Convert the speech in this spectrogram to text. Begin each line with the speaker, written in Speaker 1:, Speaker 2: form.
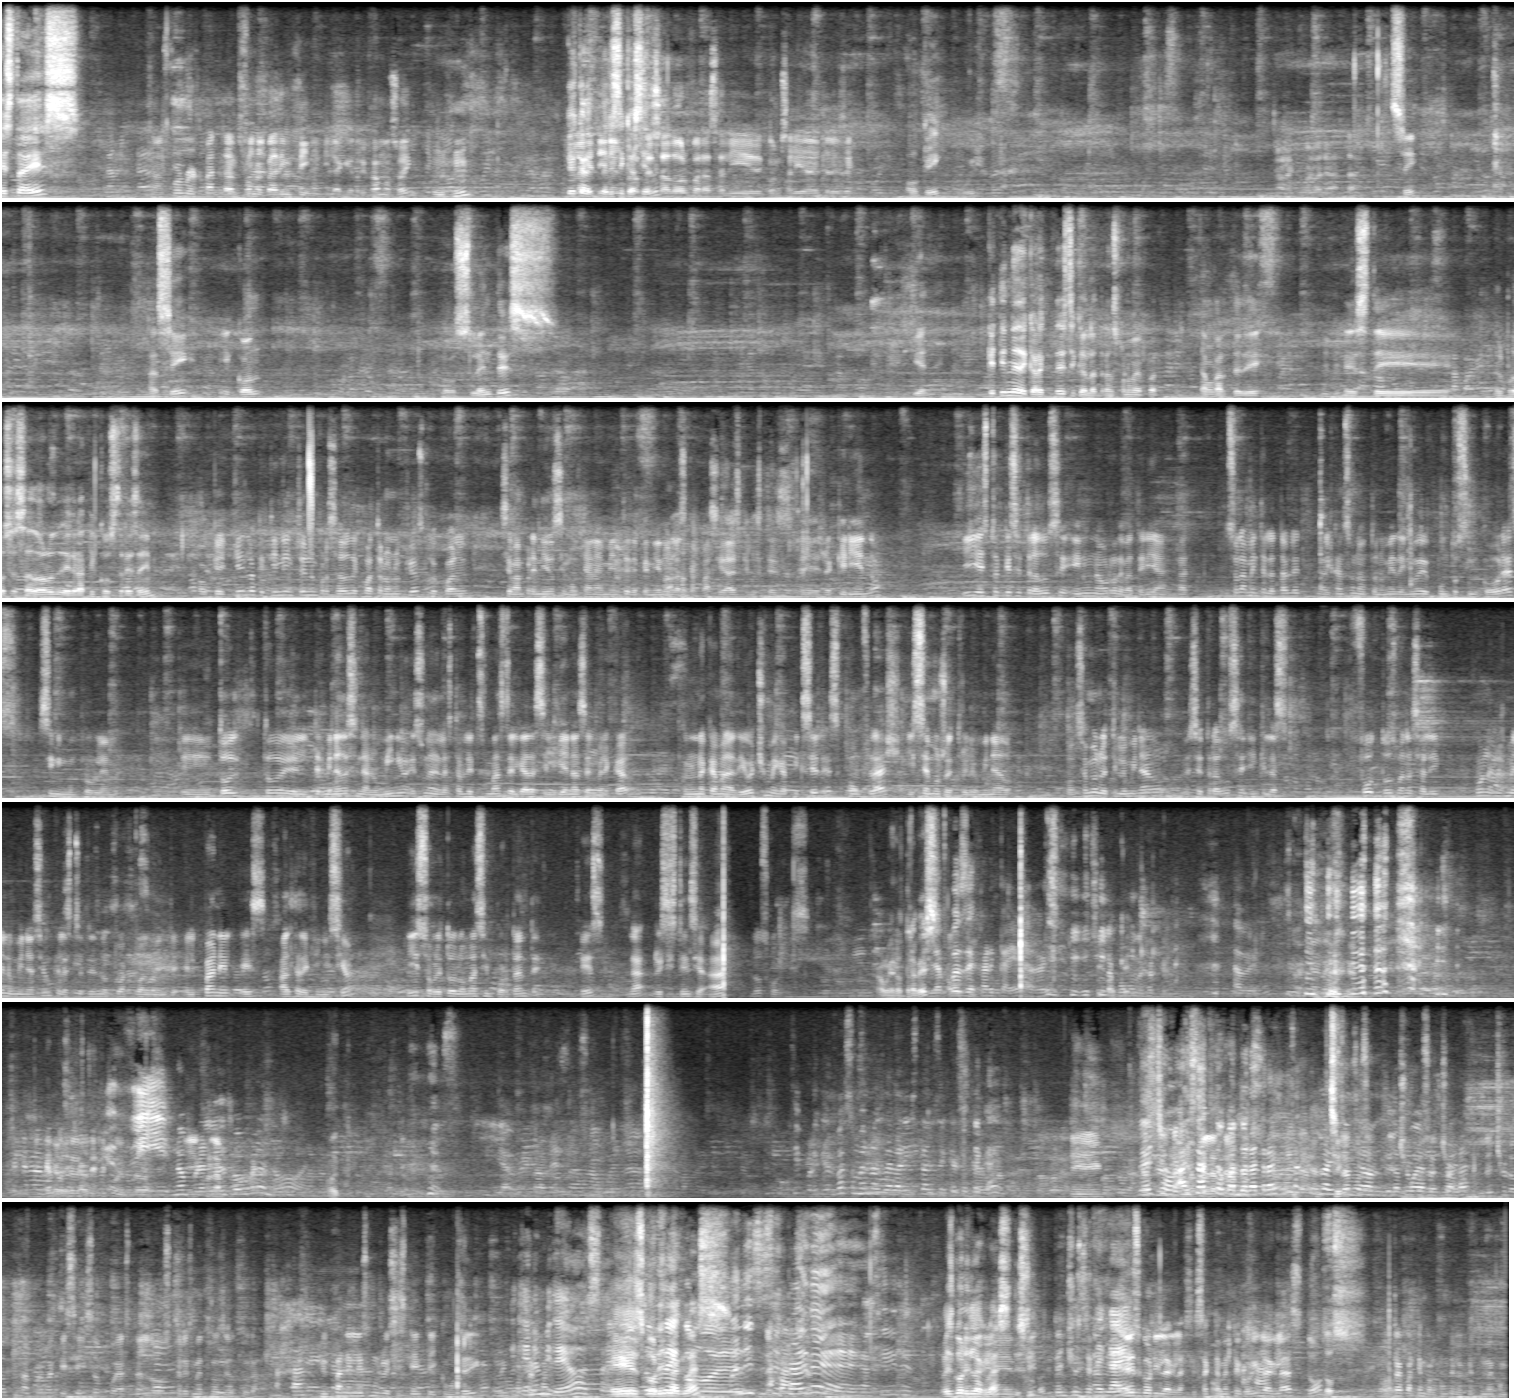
Speaker 1: Esta es...
Speaker 2: Transformer Pad.
Speaker 3: Transformer Pad Infinity, la que rifamos hoy.
Speaker 1: ¿Qué
Speaker 3: La
Speaker 1: características
Speaker 3: tiene? Un procesador para salir con salida de 3D.
Speaker 1: Ok,
Speaker 3: Uy. Ahora que vuelva a levantar.
Speaker 1: sí. Así y con los lentes. Bien. ¿Qué tiene de características la Transformer Pad? Aparte de. Este el procesador de gráficos 3D.
Speaker 2: Ok, ¿qué es lo que tiene? Tiene un procesador de cuatro núcleos, lo cual se van prendiendo simultáneamente dependiendo de las capacidades que le estés eh, requiriendo. Y esto que se traduce en un ahorro de batería. La- solamente la tablet alcanza una autonomía de 9.5 horas sin ningún problema. Eh, todo, el, todo el terminado es en aluminio, es una de las tablets más delgadas y livianas del mercado, con una cámara de 8 megapíxeles, con flash y CMOS retroiluminado. Con CMOS retroiluminado eh, se traduce en que las fotos van a salir con la misma iluminación que la estás viendo tú actualmente. El panel es alta definición y sobre todo lo más importante es la resistencia a los golpes.
Speaker 1: A ver, otra vez.
Speaker 4: La puedes dejar caer, a ver si.
Speaker 2: Sí, la
Speaker 1: Ok.
Speaker 2: podemos dejar que...
Speaker 4: A ver.
Speaker 2: Me encanta hacer este tipo de pruebas.
Speaker 4: Sí, no, pero en la alfombra no.
Speaker 1: Ok.
Speaker 4: Sí, porque es más o menos de la distancia que se te cae.
Speaker 2: Eh,
Speaker 4: De hecho, exacto,
Speaker 2: la
Speaker 4: cuando la traes, exacto, es la
Speaker 1: Sí.
Speaker 4: distancia
Speaker 2: De
Speaker 4: donde lo
Speaker 2: hecho,
Speaker 4: puedes resbalar.
Speaker 2: de hecho, la última prueba que se hizo fue hasta los 3 metros de altura.
Speaker 4: Ajá.
Speaker 2: El panel es muy resistente y como te digo, no
Speaker 4: ¿Y tienen
Speaker 2: cuánto-
Speaker 4: videos?
Speaker 1: ¿Es
Speaker 4: YouTube
Speaker 1: Gorilla Glass?
Speaker 4: el-
Speaker 5: Bueno, y si se
Speaker 2: Ajá.
Speaker 5: cae de así de.
Speaker 1: ¿Es Gorilla Glass?
Speaker 2: Eh, sí,
Speaker 1: Disculpa.
Speaker 2: de hecho es, Gorilla Glass, exactamente. Gorilla. Glass 2.
Speaker 1: Dos.
Speaker 2: Otra parte importante de lo que tú me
